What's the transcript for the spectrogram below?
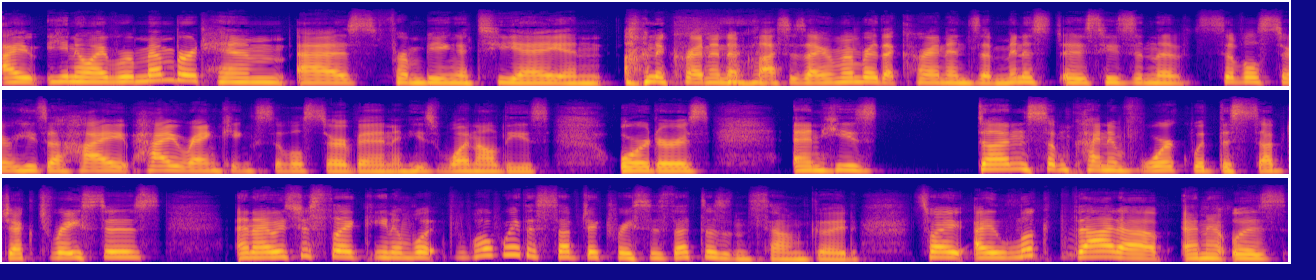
I, you know, I remembered him as from being a TA in Anna Karenina classes. I remember that Karenin's a minister. He's in the civil service. He's a high, high-ranking civil servant, and he's won all these orders. And he's done some kind of work with the subject races. And I was just like, you know, what what were the subject races? That doesn't sound good. So I, I looked that up, and it was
